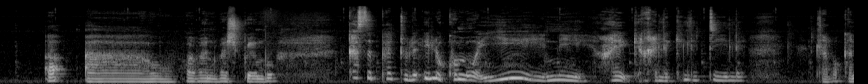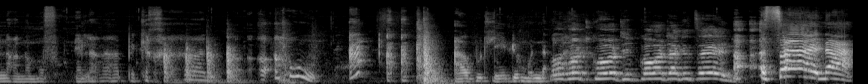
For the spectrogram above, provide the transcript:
ao ba bane ba xikwembu ka sephetolo e le khomiwa yini hai ke kgale ke letile tla bo ka nagana mo founela gape ke kgale ao a bolele monna tsena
